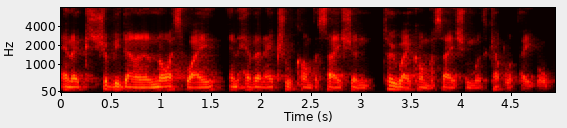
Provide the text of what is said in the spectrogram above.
And it should be done in a nice way and have an actual conversation, two way conversation with a couple of people.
